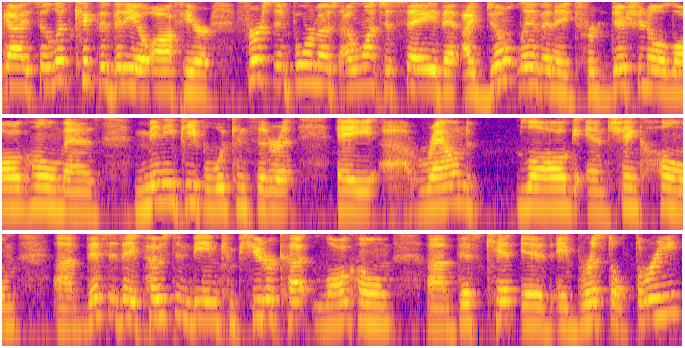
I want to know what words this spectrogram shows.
Guys, so let's kick the video off here. First and foremost, I want to say that I don't live in a traditional log home as many people would consider it a uh, round log and chink home. Um, this is a post and beam computer cut log home. Um, this kit is a Bristol 3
